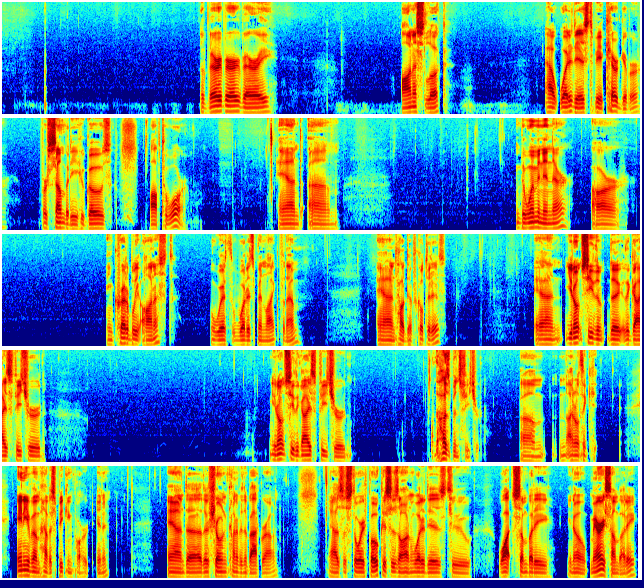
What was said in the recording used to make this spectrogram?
a very, very, very honest look at what it is to be a caregiver for somebody who goes off to war. And um, the women in there are incredibly honest with what it's been like for them and how difficult it is. And you don't see the, the, the guys featured. You don't see the guys featured. The husbands featured. Um, I don't think any of them have a speaking part in it, and uh, they're shown kind of in the background as the story focuses on what it is to watch somebody, you know, marry somebody,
